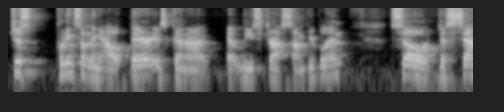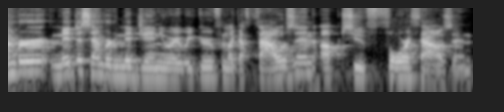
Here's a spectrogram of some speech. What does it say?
just putting something out there is gonna at least draw some people in. So December, mid December to mid January, we grew from like a thousand up to four thousand.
